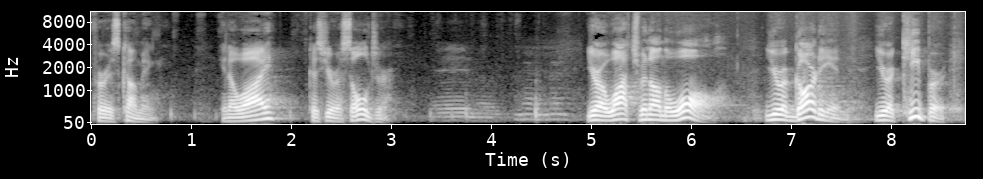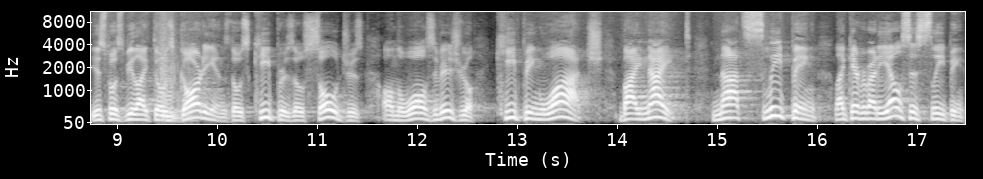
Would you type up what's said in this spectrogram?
for his coming. You know why? Because you're a soldier. You're a watchman on the wall. You're a guardian. You're a keeper. You're supposed to be like those guardians, those keepers, those soldiers on the walls of Israel, keeping watch by night, not sleeping like everybody else is sleeping,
